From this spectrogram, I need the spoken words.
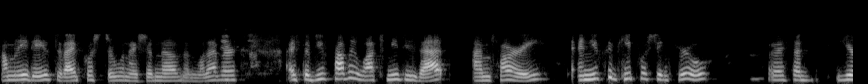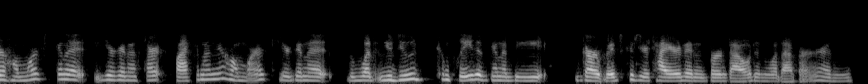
how many days did I push through when I shouldn't have and whatever? I said, you've probably watched me do that. I'm sorry. And you could keep pushing through. But I said, your homework's gonna, you're gonna start slacking on your homework. You're gonna, what you do complete is gonna be garbage because you're tired and burnt out and whatever. And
